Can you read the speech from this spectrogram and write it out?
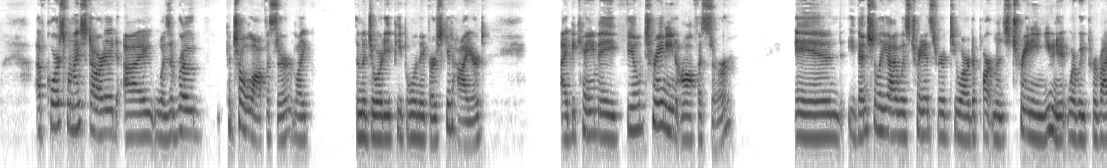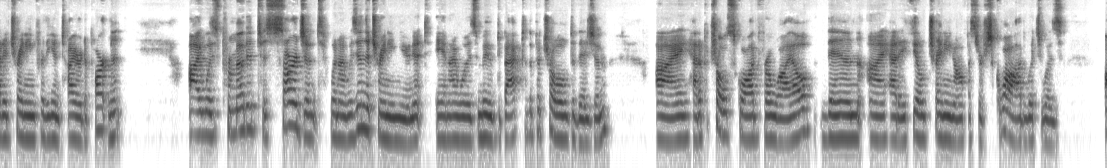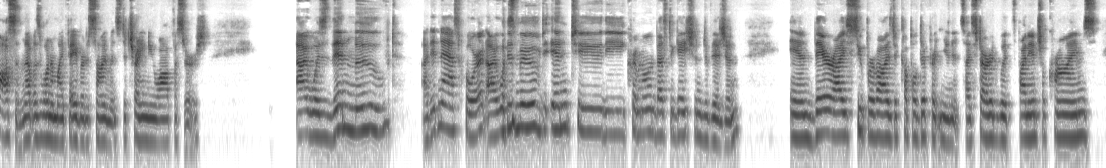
Of course, when I started, I was a road patrol officer, like the majority of people when they first get hired. I became a field training officer and eventually, I was transferred to our department's training unit where we provided training for the entire department. I was promoted to sergeant when I was in the training unit, and I was moved back to the patrol division. I had a patrol squad for a while. Then I had a field training officer squad, which was awesome. That was one of my favorite assignments to train new officers. I was then moved I didn't ask for it. I was moved into the criminal investigation division. And there I supervised a couple different units. I started with financial crimes,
